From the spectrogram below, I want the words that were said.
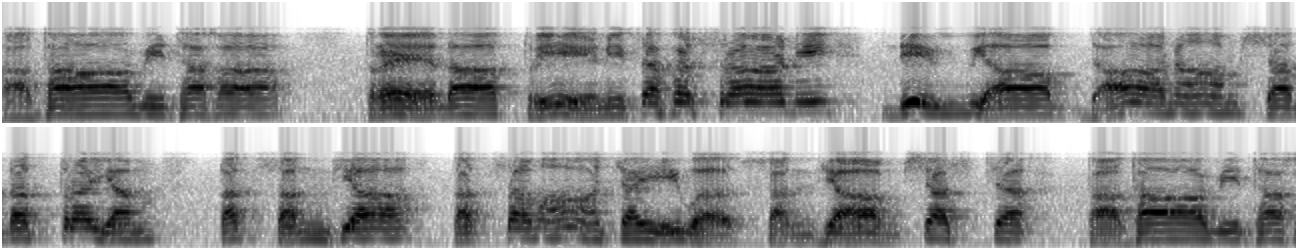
तथाविधः। त्रेदा त्रीणि सहस्राणि दिव्याब्दानां शतत्रयं। तत्सन्ध्या तत्समाचैव सन्ध्यांशश्च तथाविधः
